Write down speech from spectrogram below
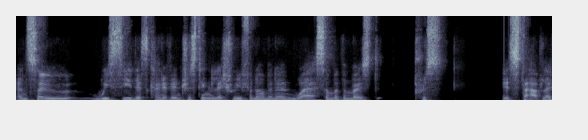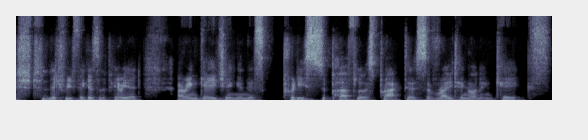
and so we see this kind of interesting literary phenomenon where some of the most established literary figures of the period are engaging in this pretty superfluous practice of writing on ink cakes.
